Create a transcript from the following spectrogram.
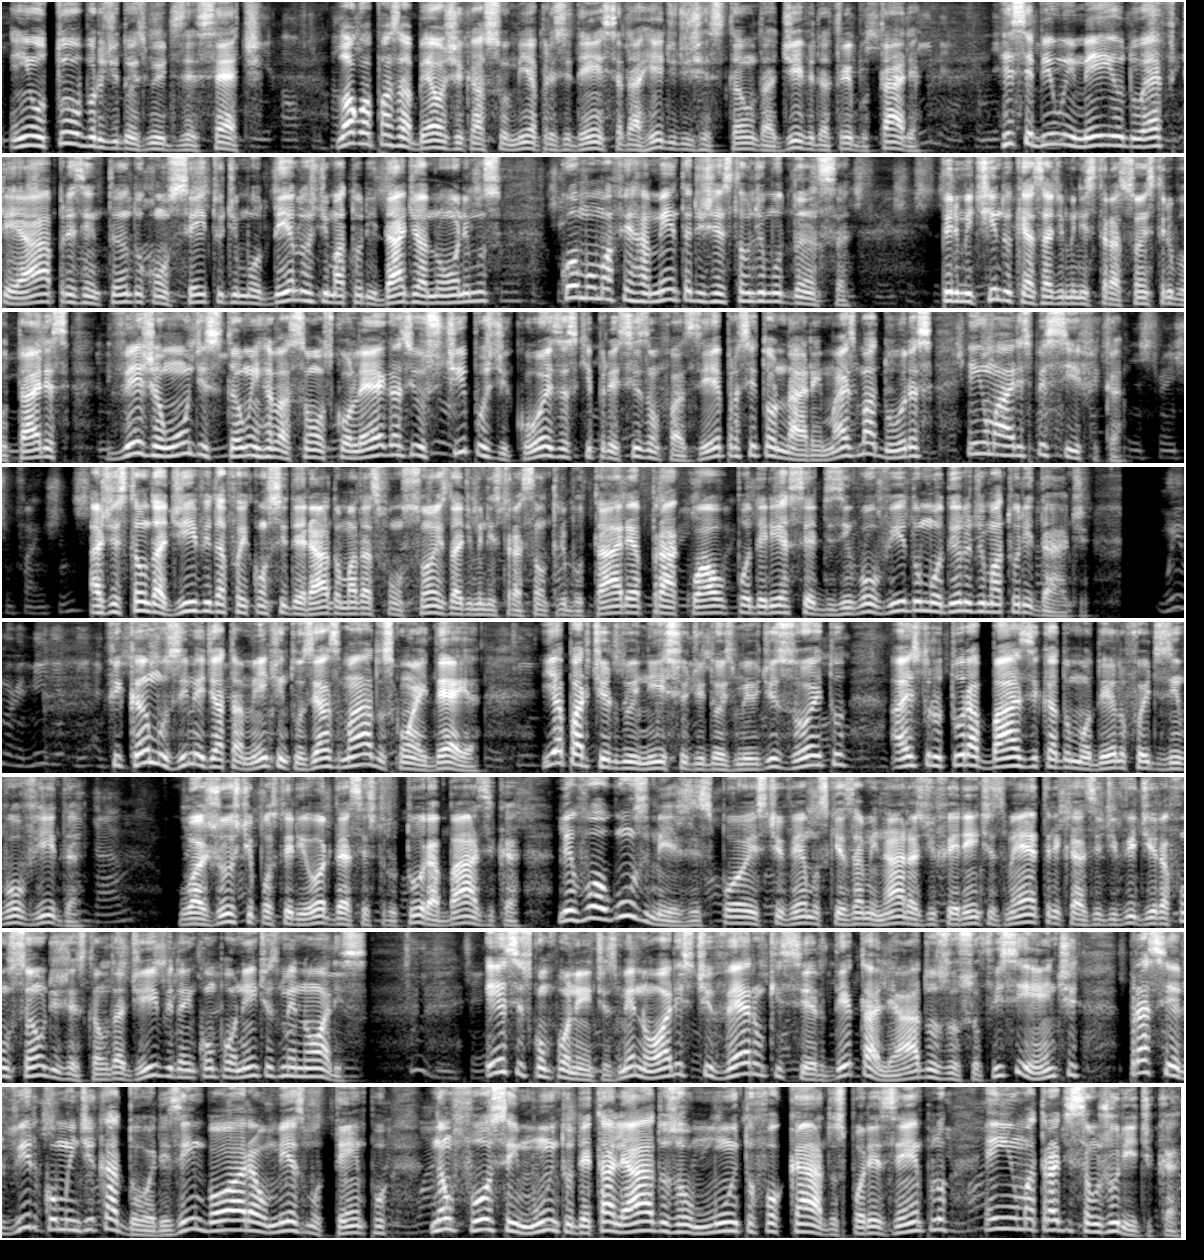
Em outubro de 2017, logo após a Bélgica assumir a presidência da rede de gestão da dívida tributária, recebi um e-mail do FTA apresentando o conceito de modelos de maturidade anônimos como uma ferramenta de gestão de mudança permitindo que as administrações tributárias vejam onde estão em relação aos colegas e os tipos de coisas que precisam fazer para se tornarem mais maduras em uma área específica. A gestão da dívida foi considerada uma das funções da administração tributária para a qual poderia ser desenvolvido um modelo de maturidade. Ficamos imediatamente entusiasmados com a ideia e, a partir do início de 2018, a estrutura básica do modelo foi desenvolvida. O ajuste posterior dessa estrutura básica levou alguns meses, pois tivemos que examinar as diferentes métricas e dividir a função de gestão da dívida em componentes menores. Esses componentes menores tiveram que ser detalhados o suficiente para servir como indicadores, embora ao mesmo tempo não fossem muito detalhados ou muito focados, por exemplo, em uma tradição jurídica.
